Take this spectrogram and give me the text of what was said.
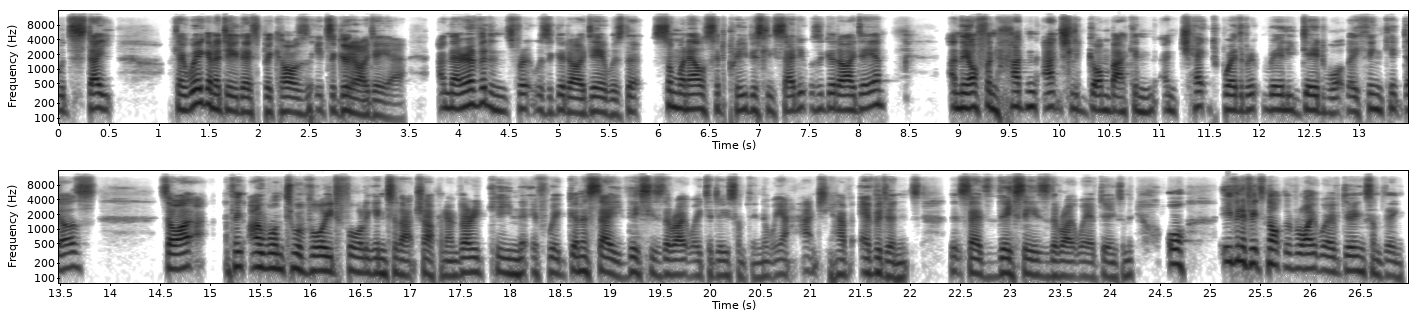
would state, "Okay, we're going to do this because it's a good idea," and their evidence for it was a good idea was that someone else had previously said it was a good idea and they often hadn't actually gone back and, and checked whether it really did what they think it does. So I, I think i want to avoid falling into that trap and i'm very keen that if we're going to say this is the right way to do something that we actually have evidence that says this is the right way of doing something. Or even if it's not the right way of doing something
